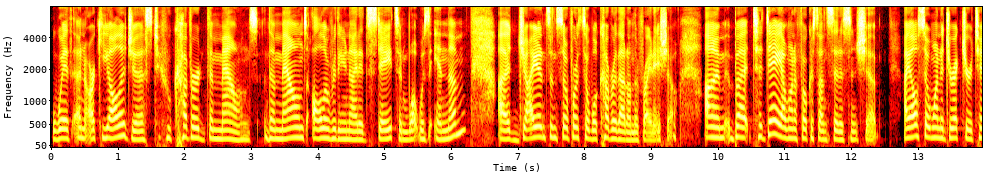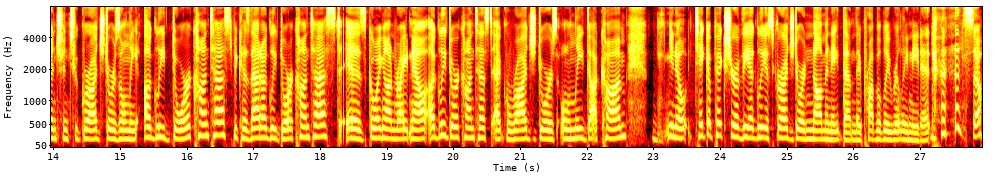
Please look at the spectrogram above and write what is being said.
with an archaeologist who covered the mounds, the mounds all over the United States and what was in them, uh, giants and so forth. So we'll cover that on the Friday show. Um, but today, I want to focus on citizenship. I also want to direct your attention to Garage Doors Only Ugly Door Contest because that Ugly Door Contest is going on right now. Ugly Door Contest at garageDoorsOnly.com. You know, take a picture of the ugliest garage door and nominate them. They probably really need it. so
